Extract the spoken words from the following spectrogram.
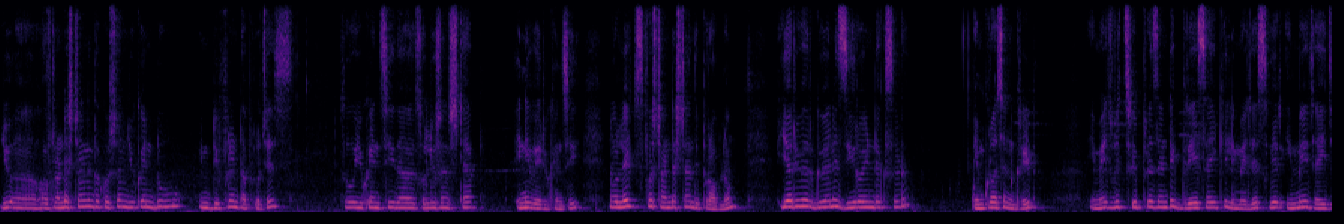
You uh, after understanding the question you can do in different approaches. So you can see the solution step anywhere you can see. Now let's first understand the problem. Here you are given a zero indexed m cross n grid image which represent a grayscale images where image ij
